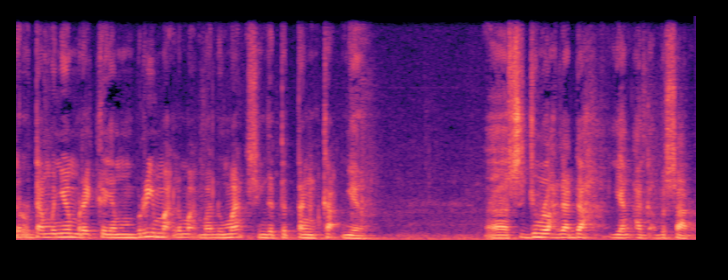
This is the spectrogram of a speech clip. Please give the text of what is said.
terutamanya mereka yang memberi maklumat-maklumat sehingga tertangkapnya uh, sejumlah dadah yang agak besar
